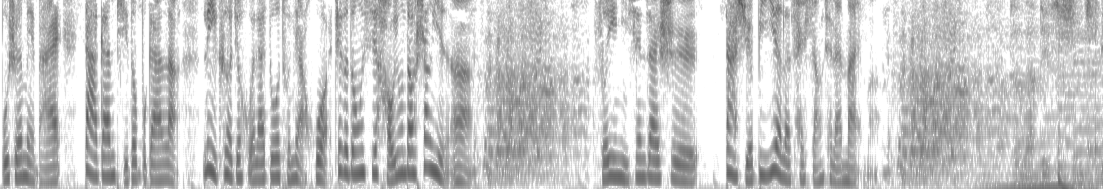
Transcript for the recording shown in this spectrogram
补水美白，大干皮都不干了，立刻就回来多囤点货，这个东西好用到上瘾啊！所以你现在是大学毕业了才想起来买吗？第一次甚至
